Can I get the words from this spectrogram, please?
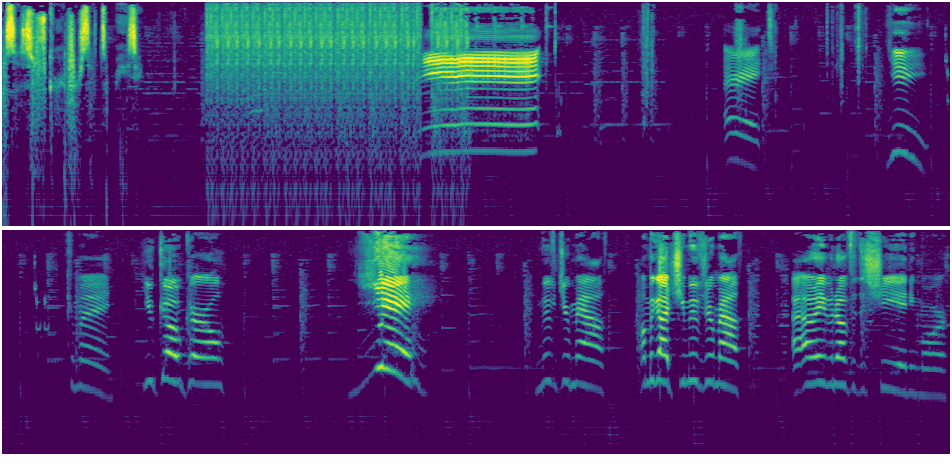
25,000 subscribers. That's amazing. Alright. Yeah. Come on. You go, girl. Yeah! Moved your mouth. Oh my god, she moved her mouth. I don't even know if it's she anymore.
